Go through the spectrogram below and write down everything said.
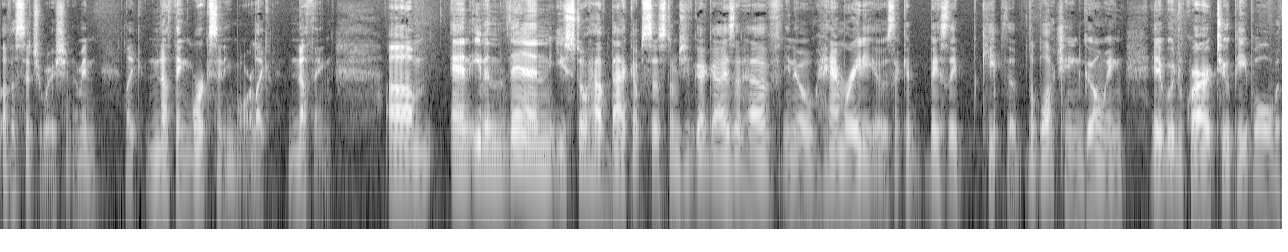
of a situation. I mean, like nothing works anymore. Like nothing. Um, and even then, you still have backup systems. You've got guys that have, you know, ham radios that could basically keep the, the blockchain going. It would require two people with,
